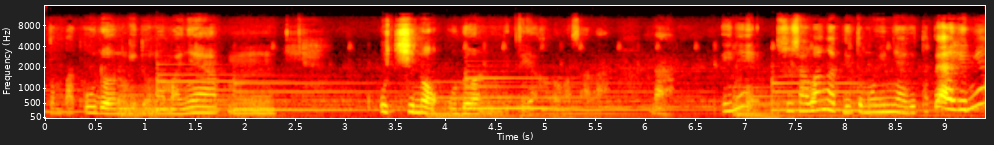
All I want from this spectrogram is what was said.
tempat udon gitu namanya hmm, Uchino udon gitu ya kalau nggak salah. Nah ini susah banget ditemuinnya gitu. Tapi akhirnya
